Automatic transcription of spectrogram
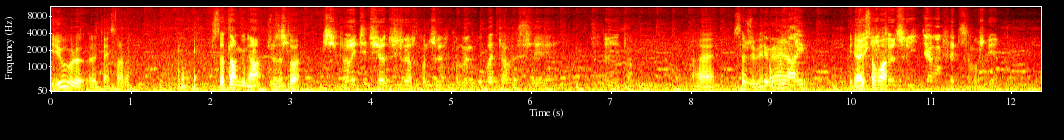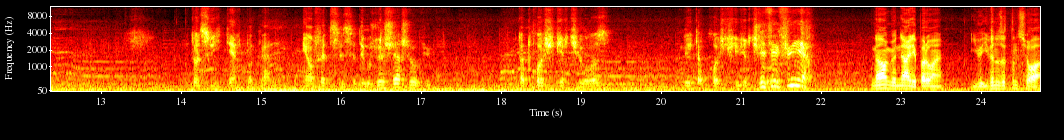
Il est où le... Attends, ils sont là-bas. Je t'attends Gunnar, j'ai besoin de toi. J'ai pas arrêté de faire du joueur contre joueur comme un gros bâtard là, c'est... Ouais, ça j'ai bien KV1 compris. il arrive. Il arrive sur moi. Étoile solitaire en fait ça marche bien. Étoile solitaire, pas calme. Et en fait, c'est- ça dégoûte. Je le cherche, je vois plus. T'approches virtuose. Mais t'approches Je l'ai virtuose. fait fuir Non, Gunnar, il est pas loin. Il va, il va nous attendre sur A.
